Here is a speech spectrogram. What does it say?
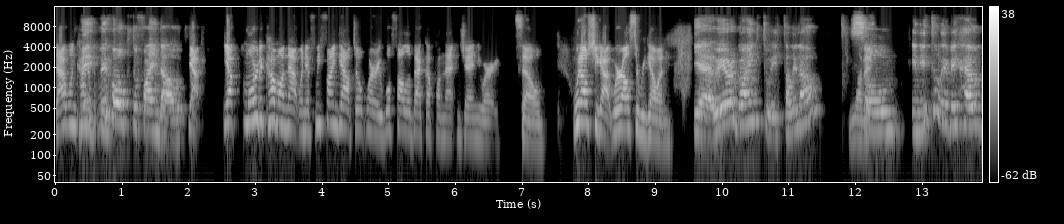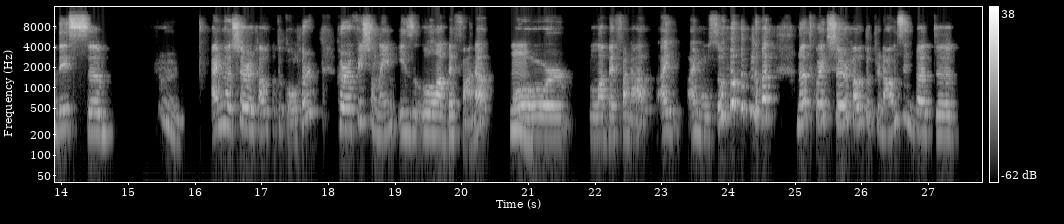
that one kind we, of. we hope to find out. Yep, more to come on that one. If we find out, don't worry, we'll follow back up on that in January. So, what else you got? Where else are we going? Yeah, we are going to Italy now. Love so in Italy, we have this. Um, hmm, I'm not sure how to call her. Her official name is La Befana Mm. or La Befana. I I'm also not not quite sure how to pronounce it, but uh,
